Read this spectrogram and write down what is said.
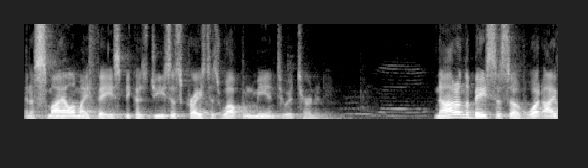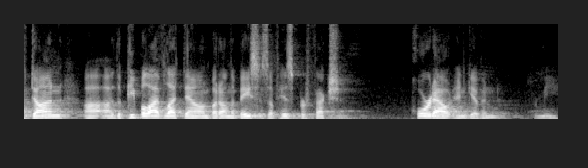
and a smile on my face because Jesus Christ has welcomed me into eternity. Not on the basis of what I've done, uh, uh, the people I've let down, but on the basis of his perfection poured out and given for me.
